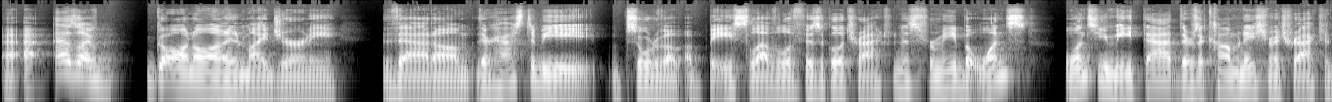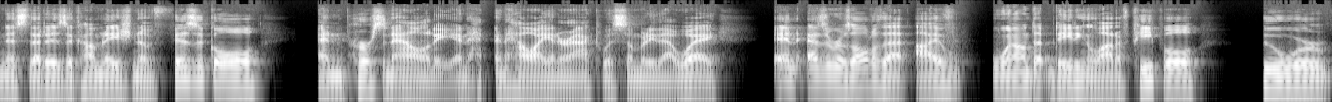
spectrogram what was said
as I've gone on in my journey, that um, there has to be sort of a, a, base level of physical attractiveness for me. But once once you meet that, there's a combination of attractiveness that is a combination of physical and personality and and how I interact with somebody that way. And as a result of that, I've wound up dating a lot of people who were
